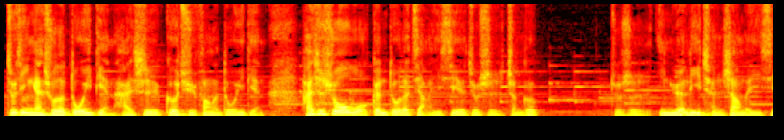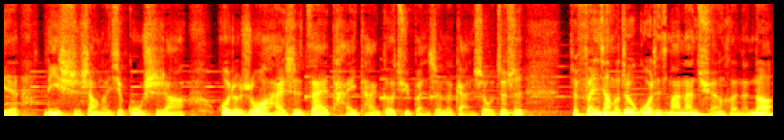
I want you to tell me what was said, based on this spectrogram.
究竟应该说的多一点，还是歌曲放的多一点，还是说我更多的讲一些就是整个。就是音乐历程上的一些历史上的一些故事啊，或者说还是在谈一谈歌曲本身的感受，就是就分享的这个过程蛮难权衡的。那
